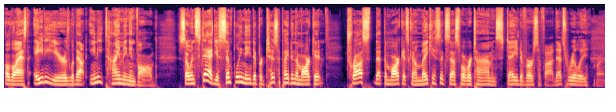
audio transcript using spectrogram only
over the last 80 years without any timing involved. So instead, you simply need to participate in the market, trust that the market's going to make you successful over time, and stay diversified. That's really, right.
